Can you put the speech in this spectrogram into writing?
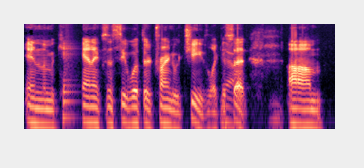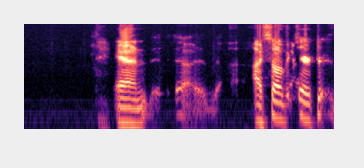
in the mechanics and see what they're trying to achieve. Like yeah. I said, um, and uh, I saw the character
